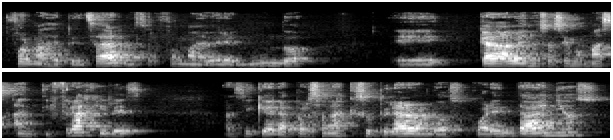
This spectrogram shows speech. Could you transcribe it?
formas de pensar, nuestra forma de ver el mundo, eh, cada vez nos hacemos más antifrágiles, así que a las personas que superaron los 40 años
